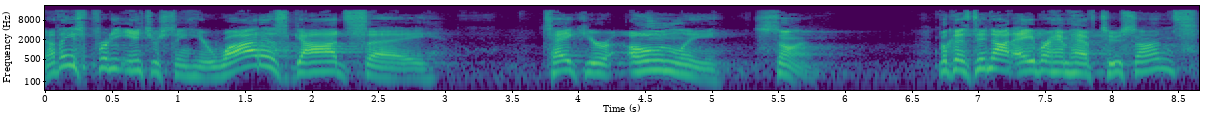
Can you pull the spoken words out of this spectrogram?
Now, I think it's pretty interesting here. Why does God say, take your only son? Because did not Abraham have two sons,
